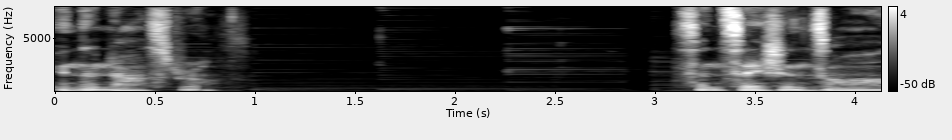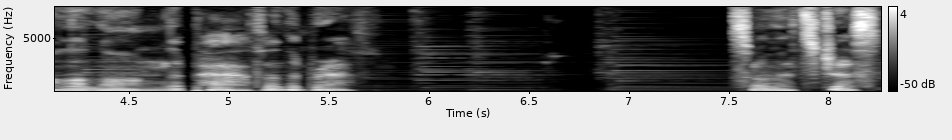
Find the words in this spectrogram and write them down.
in the nostrils. Sensations all along the path of the breath. So, let's just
